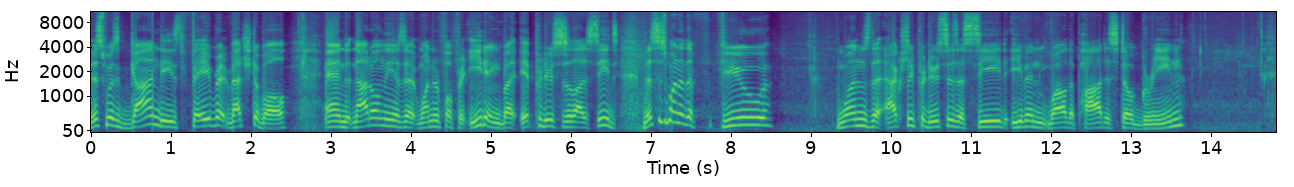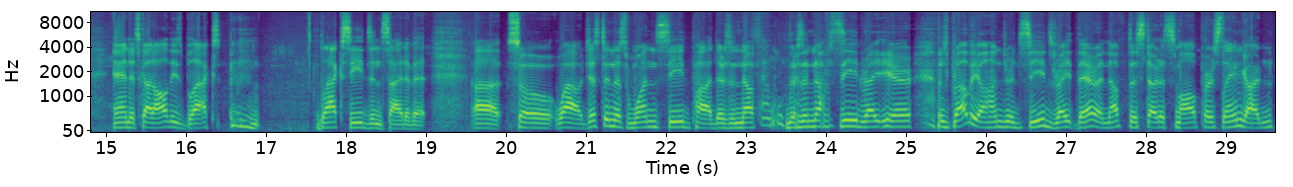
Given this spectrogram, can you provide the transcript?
This was Gandhi's favorite vegetable, and not only is it wonderful for eating, but it produces a lot of seeds. This is one of the few ones that actually produces a seed even while the pod is still green. And it's got all these blacks black seeds inside of it. Uh, so wow, just in this one seed pod, there's enough. So there's enough seed right here. There's probably a hundred seeds right there, enough to start a small purslane garden.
